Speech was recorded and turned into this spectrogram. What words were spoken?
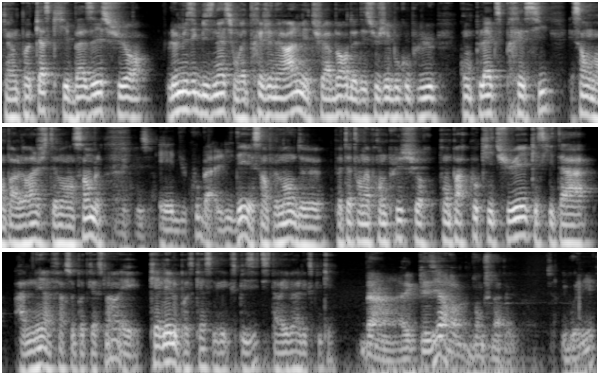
qui est un podcast qui est basé sur le music business, on va être très général, mais tu abordes des sujets beaucoup plus complexes, précis, et ça, on en parlera justement ensemble. Avec plaisir. Et du coup, bah, l'idée est simplement de peut-être en apprendre plus sur ton parcours, qui tu es, qu'est-ce qui t'a amené à faire ce podcast-là, et quel est le podcast explicite, si tu arrives à l'expliquer? Ben, avec plaisir. Alors, donc, je m'appelle Pierre Boyer.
